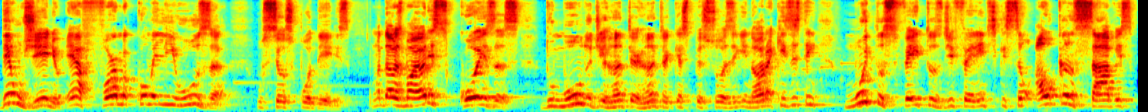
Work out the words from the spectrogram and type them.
de um gênio é a forma como ele usa os seus poderes. Uma das maiores coisas do mundo de Hunter x Hunter que as pessoas ignoram é que existem muitos feitos diferentes que são alcançáveis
